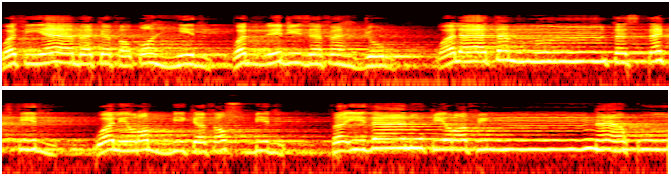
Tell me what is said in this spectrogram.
وثيابك فطهر والرجز فاهجر ولا تمنن تستكثر ولربك فاصبر فإذا نقر في الناقور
